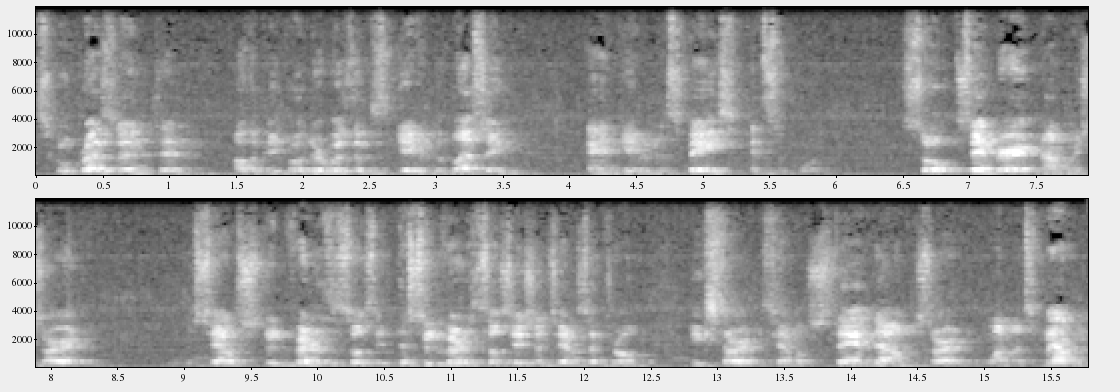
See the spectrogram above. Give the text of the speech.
school president, and other people in their wisdom gave him the blessing and gave him the space and support. So Sam Barrett not only started the Seattle Student Veterans Association, the Student Veterans Association in Seattle Central. He started the Seattle Stand Down, he started One Less Mountain.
